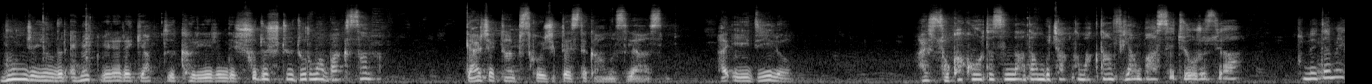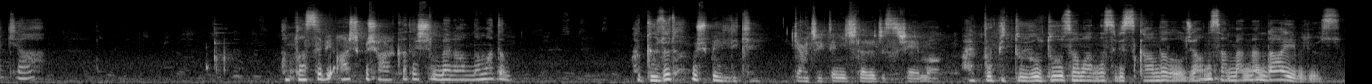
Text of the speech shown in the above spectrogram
Bunca yıldır emek vererek yaptığı kariyerinde şu düştüğü duruma baksana. Gerçekten psikolojik destek alması lazım. Ha iyi değil o. Hay sokak ortasında adam bıçaklamaktan filan bahsediyoruz ya. Bu ne demek ya? Bu nasıl bir aşkmış arkadaşım ben anlamadım. Ha gözü dönmüş belli ki. Gerçekten içler acısı Şeyma. Ay bu bir duyulduğu zaman nasıl bir skandal olacağını sen benden daha iyi biliyorsun.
